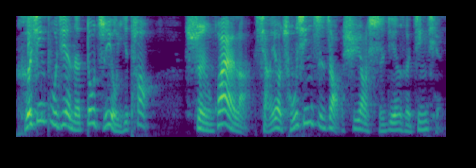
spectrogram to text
核心部件呢都只有一套，损坏了，想要重新制造需要时间和金钱。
